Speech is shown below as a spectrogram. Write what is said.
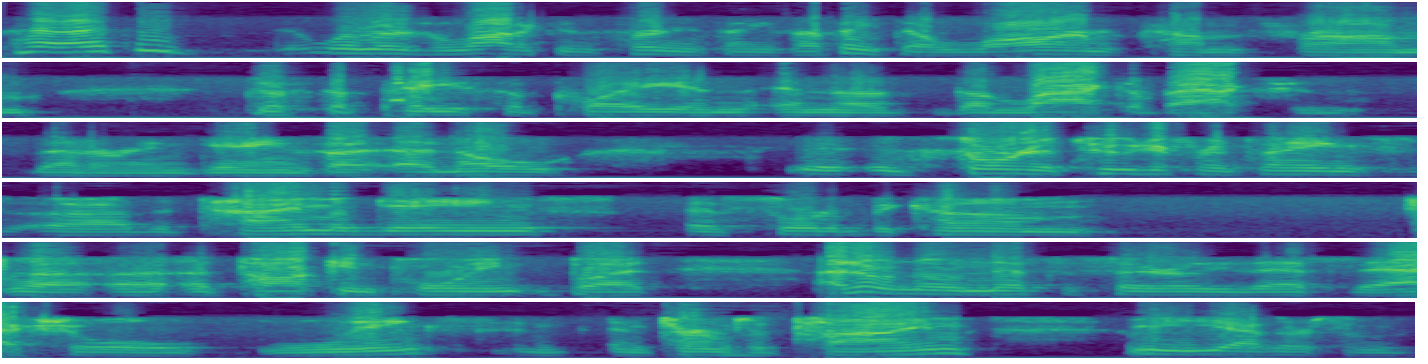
Pat, I think well, there's a lot of concerning things. I think the alarm comes from just the pace of play and, and the, the lack of action that are in games. I, I know it's sort of two different things. Uh, the time of games has sort of become uh, a, a talking point, but I don't know necessarily that's the actual length in, in terms of time. I mean, yeah, there's some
